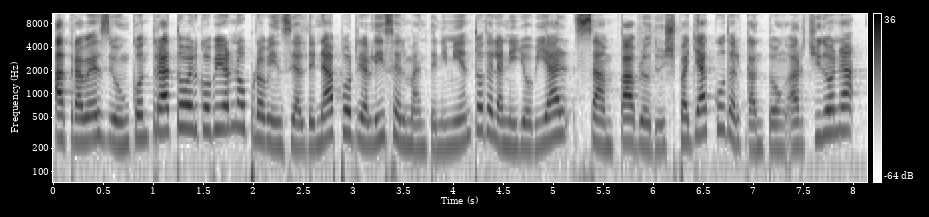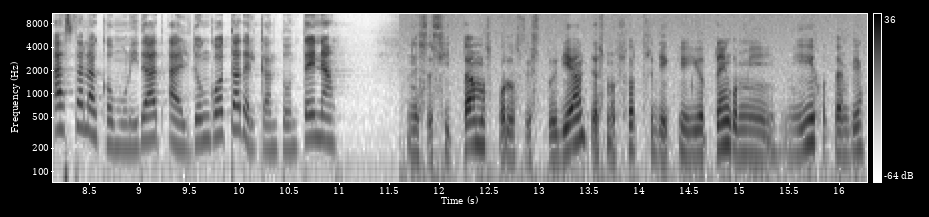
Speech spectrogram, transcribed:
A través de un contrato, el gobierno provincial de Napo realiza el mantenimiento del anillo vial San Pablo de Ushpayacu del cantón Archidona hasta la comunidad Aldongota del cantón Tena. Necesitamos por los estudiantes, nosotros, de que yo tengo mi, hijo también.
